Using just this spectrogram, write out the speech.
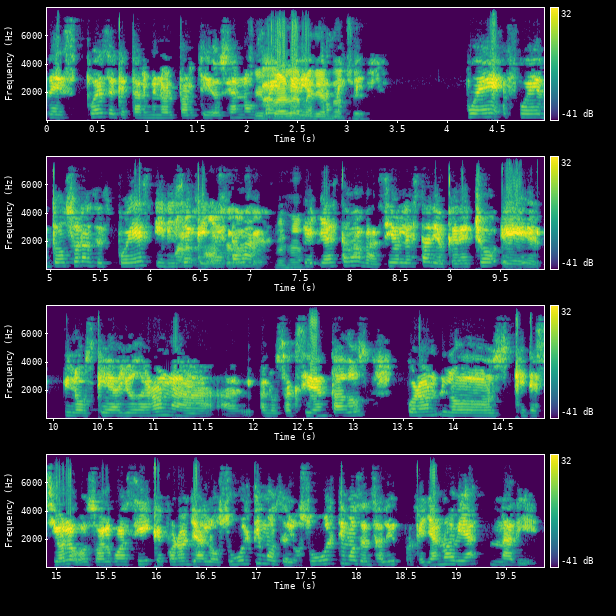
después de que terminó el partido, o sea, no sí, fue, fue a la medianoche. Fue, fue dos horas después y dice bueno, que, 12, ya estaba, que ya estaba vacío el estadio, que de hecho eh, los que ayudaron a, a, a, los accidentados fueron los kinesiólogos o algo así, que fueron ya los últimos de los últimos en salir porque ya no había nadie.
